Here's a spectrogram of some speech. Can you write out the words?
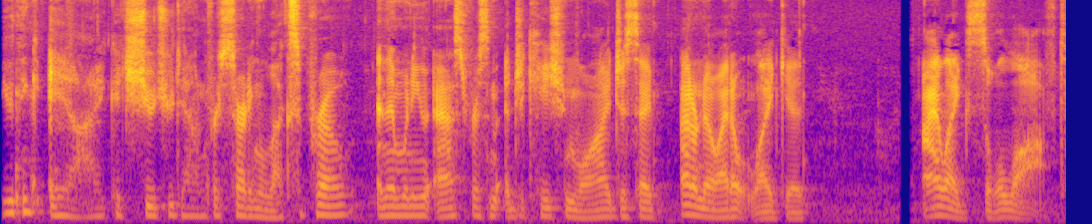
You think AI could shoot you down for starting Lexapro? And then when you ask for some education why, just say, I don't know, I don't like it. I like Zoloft.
